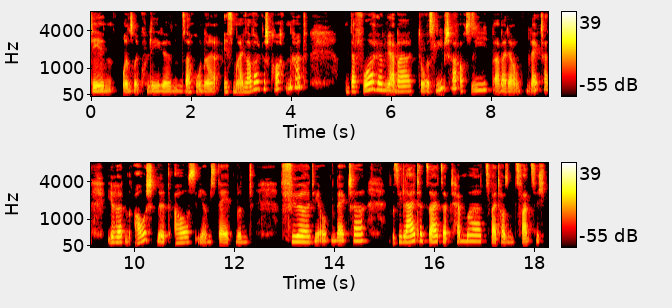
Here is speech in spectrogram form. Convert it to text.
den unsere Kollegin Sarona Ismailova gesprochen hat. Davor hören wir aber Doris Liebscher, auch sie war bei der Open Lecture. Ihr hört einen Ausschnitt aus ihrem Statement für die Open Lecture. Sie leitet seit September 2020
